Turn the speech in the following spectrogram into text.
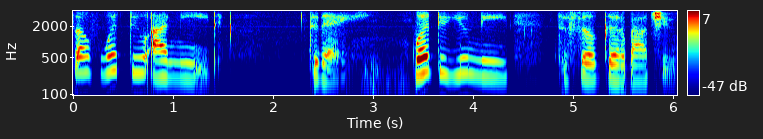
self, what do I need today? What do you need to feel good about you?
